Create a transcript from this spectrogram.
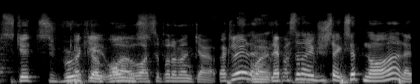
ce que tu veux Ok, ouais, c'est probablement une carafe. Fait que là, la, Ouais. la personne arrive juste avec ça, puis non, la-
